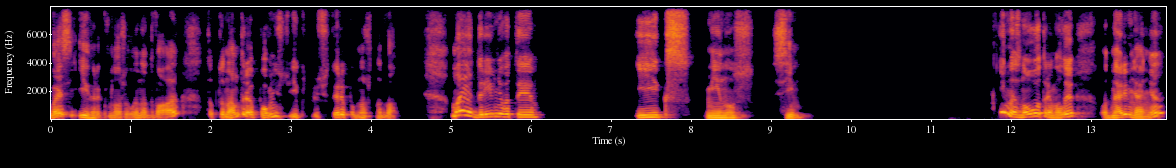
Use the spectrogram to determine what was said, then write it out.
весь y множили на 2, тобто нам треба повністю x плюс 4 помножити на 2. Має дорівнювати x мінус 7. І ми знову отримали одне рівняння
